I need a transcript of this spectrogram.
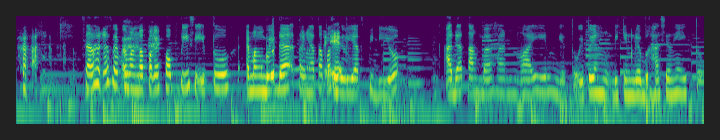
salah resep emang nggak pakai kopi sih itu. Emang beda ternyata pas Iya. dilihat video ada tambahan lain gitu. Itu yang bikin gak berhasilnya itu.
